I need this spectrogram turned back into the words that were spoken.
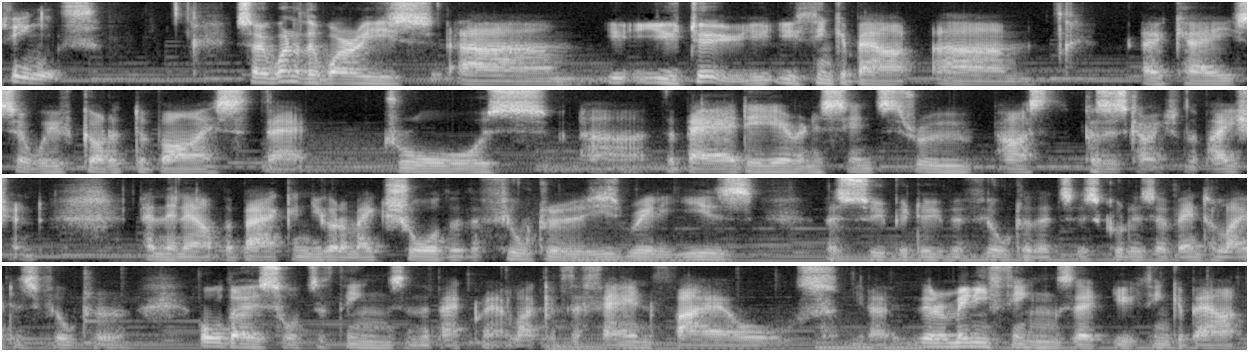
things? So one of the worries um, you, you, do, you, you think about, um, okay, so we've got a device that draws uh, the bad air in a sense through past because it's coming from the patient and then out the back and you've got to make sure that the filter is really is a super duper filter that's as good as a ventilator's filter all those sorts of things in the background like if the fan fails you know there are many things that you think about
